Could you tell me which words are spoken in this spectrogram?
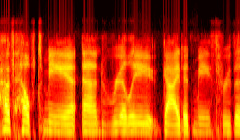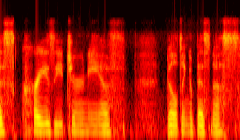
have helped me and really guided me through this crazy journey of building a business.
